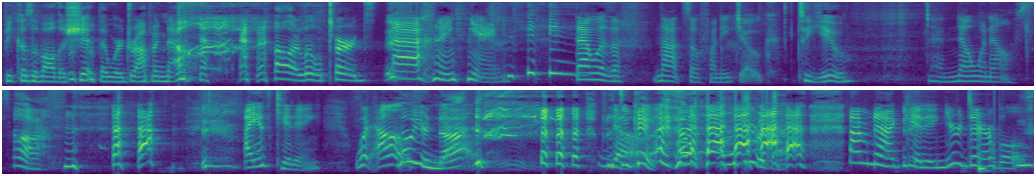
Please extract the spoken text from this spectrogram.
because of all the shit that we're dropping now. all our little turds. Ah, yeah. that was a f- not so funny joke. To you. And no one else. Ah, I is kidding. What else? no, you're not. but it's okay. I'm, I'm okay with that. I'm not kidding. You're terrible.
